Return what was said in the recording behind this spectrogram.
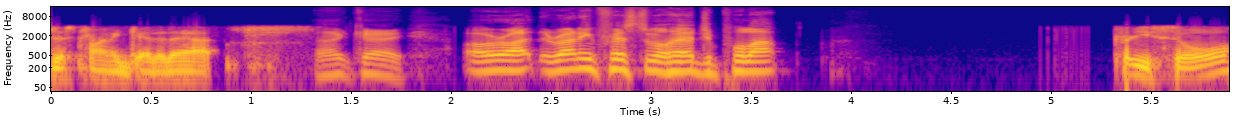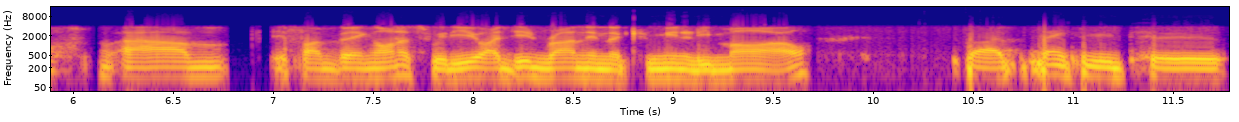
just trying to get it out. Okay. All right. The running festival, how'd you pull up? Pretty sore. Um, if I'm being honest with you, I did run in the community mile, but thank you to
